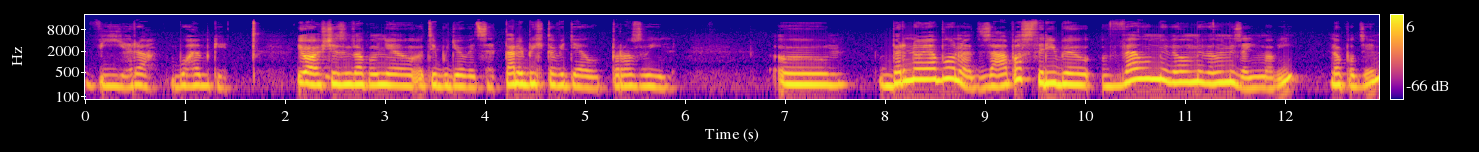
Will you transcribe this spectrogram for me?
výhra Bohemky. Jo, a ještě jsem zapomněl ty Budějovice. Tady bych to viděl pro Zlín. Um, Brno Jablonec, zápas, který byl velmi, velmi, velmi zajímavý na podzim.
